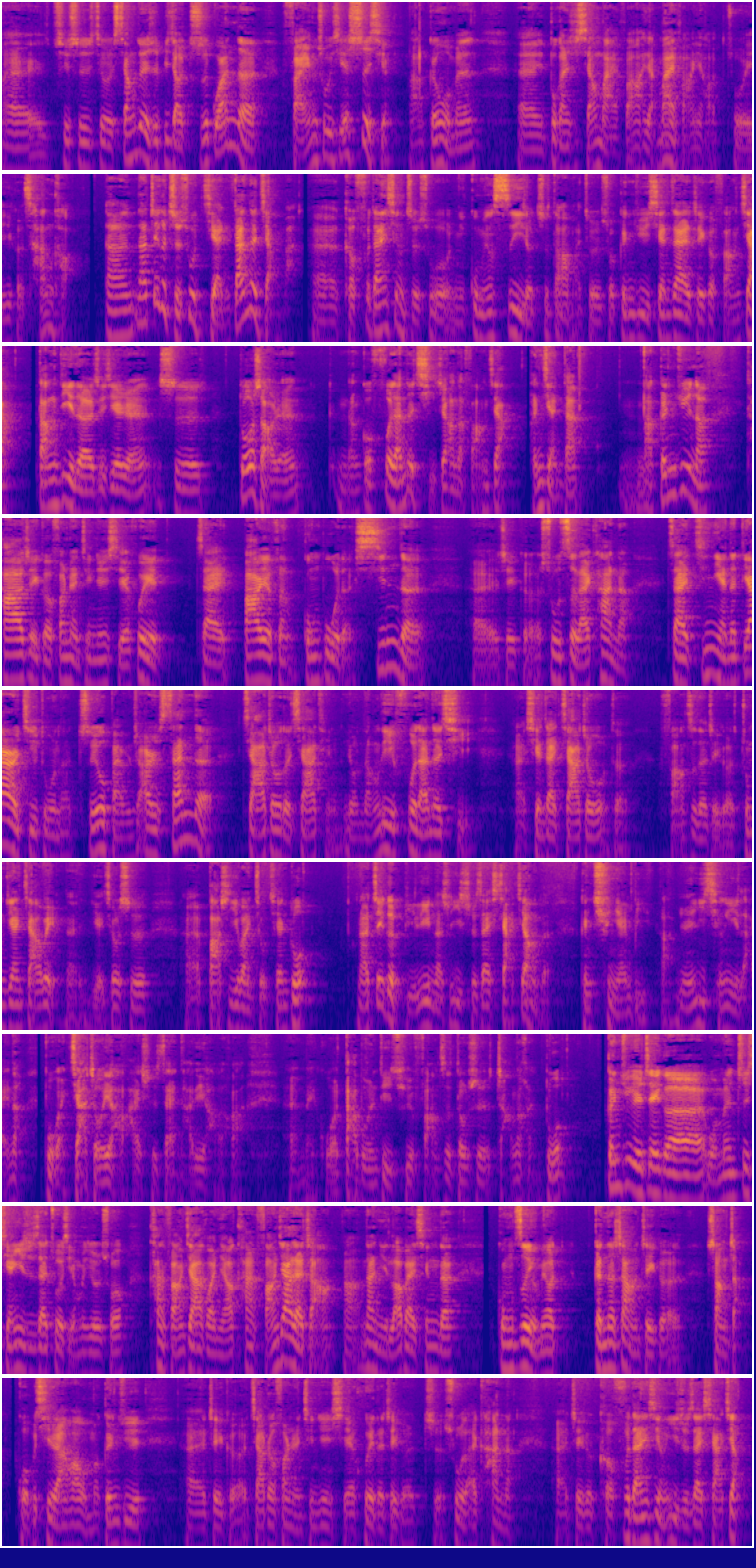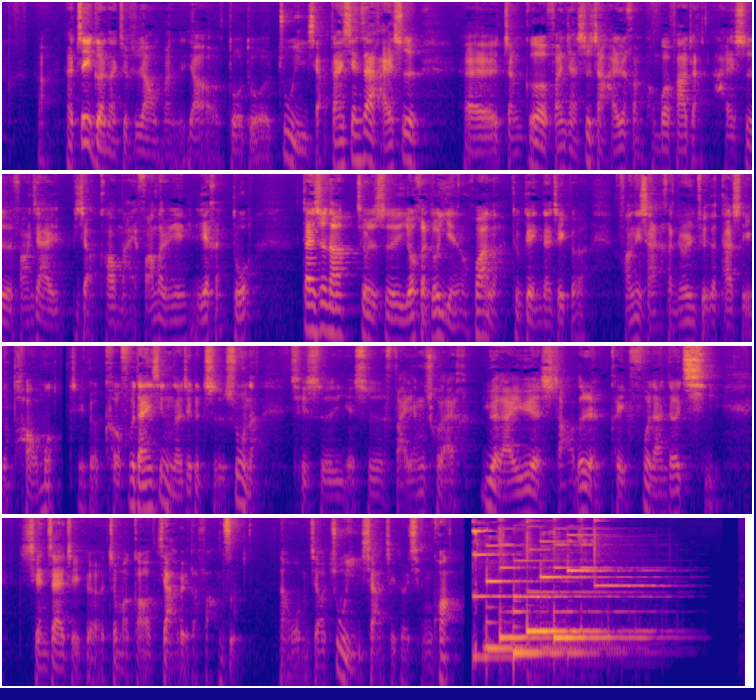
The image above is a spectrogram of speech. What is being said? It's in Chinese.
呃，其实就相对是比较直观的反映出一些事情啊，跟我们呃，不管是想买房还想卖房也好，作为一个参考。嗯，那这个指数简单的讲吧，呃，可负担性指数，你顾名思义就知道嘛，就是说根据现在这个房价，当地的这些人是多少人能够负担得起这样的房价，很简单。那根据呢，它这个房产竞争协会在八月份公布的新的呃这个数字来看呢，在今年的第二季度呢，只有百分之二十三的加州的家庭有能力负担得起啊，现在加州的。房子的这个中间价位，那也就是呃八十一万九千多，那这个比例呢是一直在下降的，跟去年比啊，因为疫情以来呢，不管加州也好，还是在哪里好的话，呃，美国大部分地区房子都是涨了很多。根据这个，我们之前一直在做节目，就是说看房价的话，你要看房价在涨啊，那你老百姓的工资有没有跟得上这个上涨？果不其然的话，我们根据呃这个加州房产经济协会的这个指数来看呢。哎，这个可负担性一直在下降啊，那这个呢，就是让我们要多多注意一下。但是现在还是，呃，整个房产市场还是很蓬勃发展，还是房价也比较高，买房的人也也很多。但是呢，就是有很多隐患了，对不对？那这个房地产，很多人觉得它是一个泡沫。这个可负担性的这个指数呢，其实也是反映出来越来越少的人可以负担得起现在这个这么高价位的房子。那我们就要注意一下这个情况。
